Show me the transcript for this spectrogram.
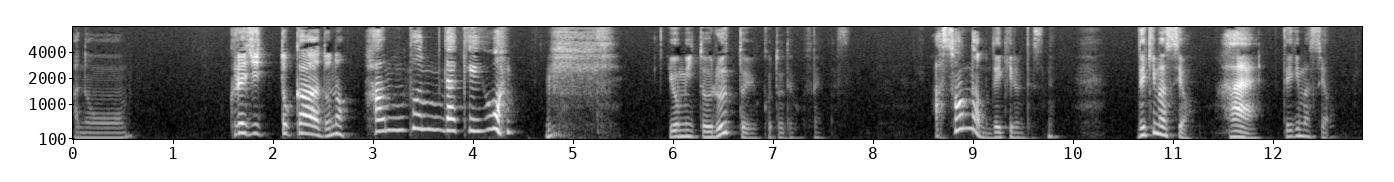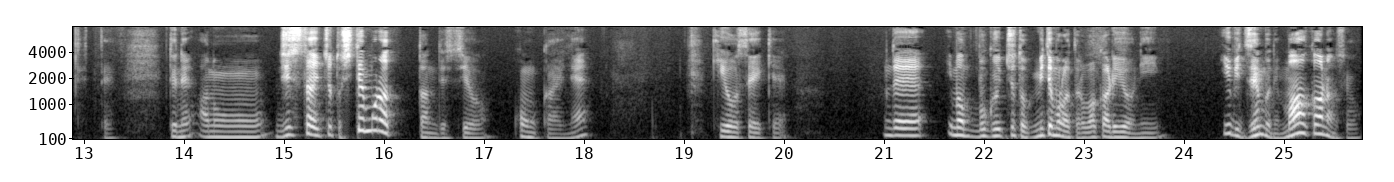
あのクレジットカードの半分だけを 読み取るということでございます。あそんなんもできるんですね。できますよ。はい。できますよ。って言って。でねあのー実際ちょっとしてもらったんですよ。今回ね。起用整形。で今僕ちょっと見てもらったら分かるように指全部ねマーカーなんですよ。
